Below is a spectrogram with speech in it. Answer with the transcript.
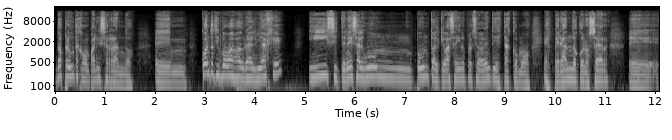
dos preguntas como para ir cerrando. Eh, ¿Cuánto tiempo más va a durar el viaje? Y si tenés algún punto al que vas a ir próximamente y estás como esperando conocer eh,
